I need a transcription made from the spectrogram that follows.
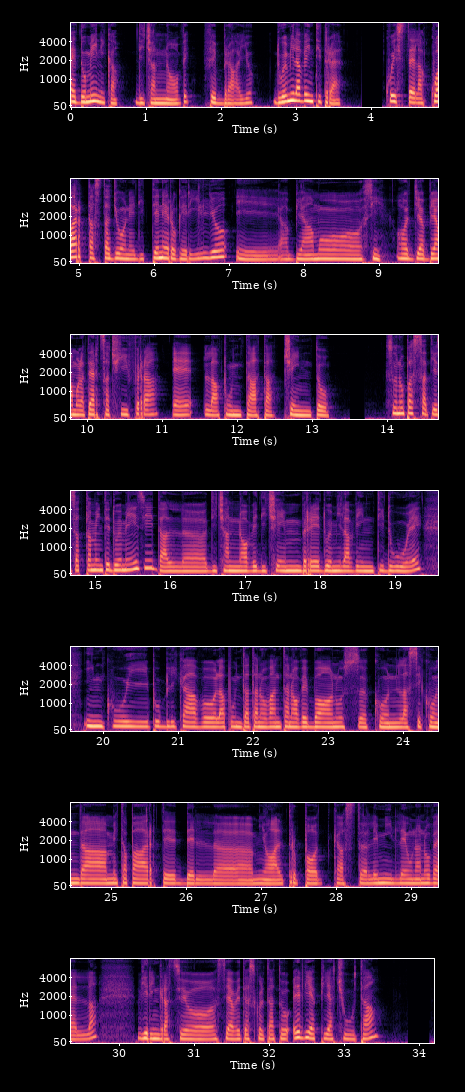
È domenica 19 febbraio 2023. Questa è la quarta stagione di Tenero Gueriglio e abbiamo, sì, oggi abbiamo la terza cifra, è la puntata 100. Sono passati esattamente due mesi dal 19 dicembre 2022 in cui pubblicavo la puntata 99 bonus con la seconda metà parte del mio altro podcast Le mille una novella. Vi ringrazio se avete ascoltato e vi è piaciuta.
